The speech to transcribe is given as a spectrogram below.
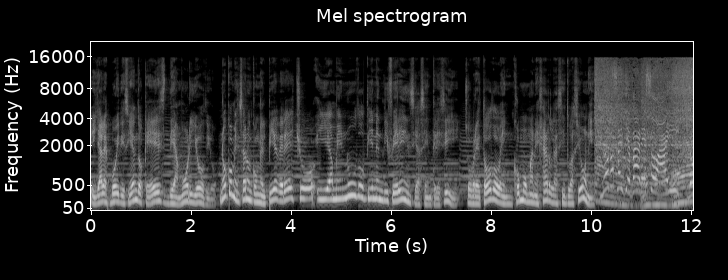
Y ya les voy diciendo que es de amor y odio. No comenzaron con el pie derecho y a menudo tienen diferencias entre sí sobre todo en cómo manejar las situaciones. No vas a llevar eso ahí. No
